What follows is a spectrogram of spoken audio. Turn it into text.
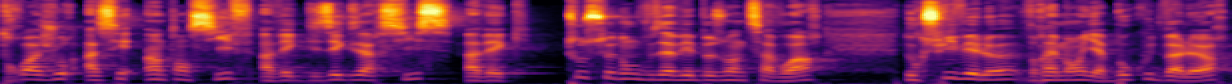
Trois jours assez intensifs avec des exercices, avec tout ce dont vous avez besoin de savoir. Donc suivez-le, vraiment, il y a beaucoup de valeur.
